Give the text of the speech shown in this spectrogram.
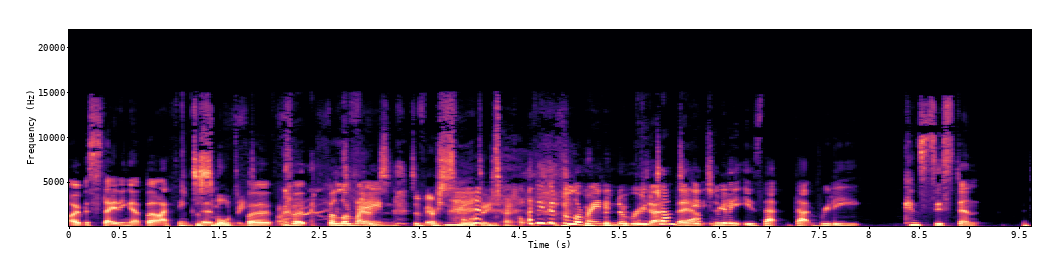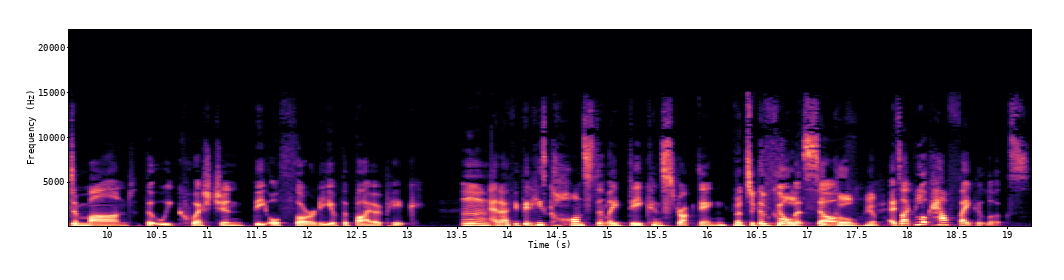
overstating it, but I think It's a small detail. for for Very- Larraín. it's a very small detail. I think that for Larraín and Neruda, jumped that it really me. is that that really consistent demand that we question the authority of the biopic. Mm. And I think that he's constantly deconstructing That's a the good film call. Good call, yep. It's like, look how fake it looks.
